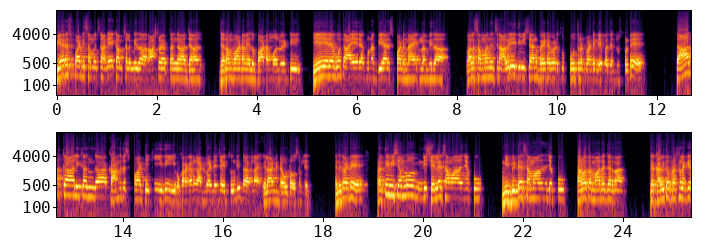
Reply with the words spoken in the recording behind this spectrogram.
బీఆర్ఎస్ పార్టీ సంబంధించిన అనేక అంశాల మీద రాష్ట్ర వ్యాప్తంగా జన జనం బాట అనేది బాట మొదలుపెట్టి ఏ ఏరియా పోతే ఆ ఏరియాకున్న బీఆర్ఎస్ పార్టీ నాయకుల మీద వాళ్ళకి సంబంధించిన అవినీతి విషయాన్ని బయట పెడుతూ పోతున్నటువంటి నేపథ్యం చూస్తుంటే తాత్కాలికంగా కాంగ్రెస్ పార్టీకి ఇది ఒక రకంగా అడ్వాంటేజ్ అవుతుంది. దాంట్లో ఎలాంటి డౌట్ అవసరం లేదు. ఎందుకంటే ప్రతి విషయంలో నీ చెల్లెకి సమాధానం చెప్పు నీ బిడ్డకి సమాధానం చెప్పు తర్వాత మా దగ్గర ఇక కవిత ప్రశ్నలకే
